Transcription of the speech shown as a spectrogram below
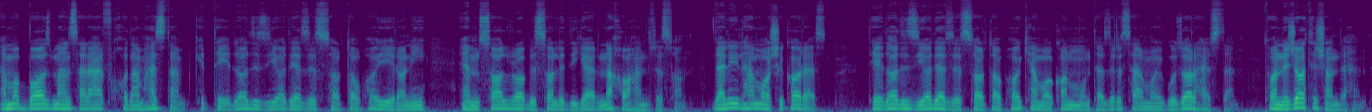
اما باز من سر حرف خودم هستم که تعداد زیادی از استارتاپ های ایرانی امسال را به سال دیگر نخواهند رساند دلیل هم آشکار است تعداد زیادی از استارتاپ ها کماکان منتظر سرمایه گذار هستند تا نجاتشان دهند.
